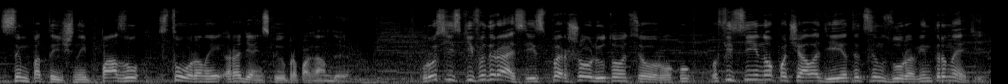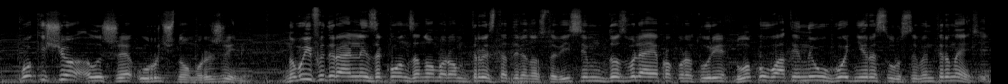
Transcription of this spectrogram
симпатичний пазл, створений радянською пропагандою. У Російській Федерації з 1 лютого цього року офіційно почала діяти цензура в інтернеті, поки що лише у ручному режимі. Новий федеральний закон за номером 398 дозволяє прокуратурі блокувати неугодні ресурси в інтернеті,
